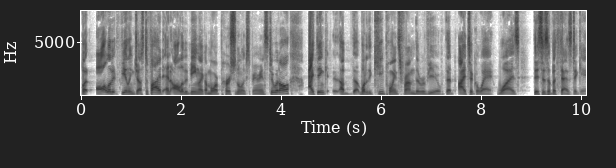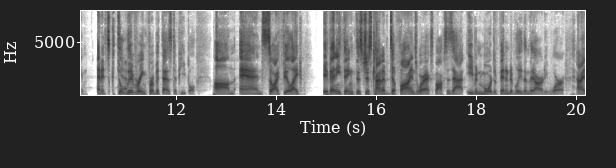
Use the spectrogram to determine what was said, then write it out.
but all of it feeling justified and all of it being like a more personal experience to it all. I think uh, one of the key points from the review that I took away was this is a Bethesda game and it's delivering for Bethesda people. Um, and so I feel like if anything, this just kind of defines where Xbox is at even more definitively than they already were. And I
